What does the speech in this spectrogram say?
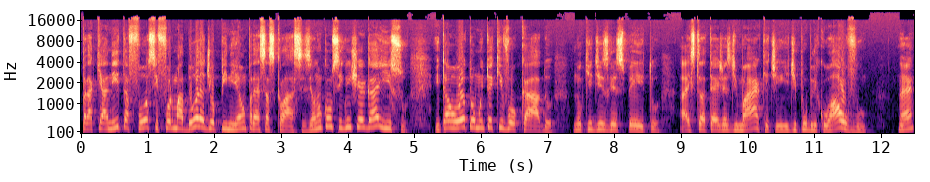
para que a Anitta fosse formadora de opinião para essas classes. Eu não consigo enxergar isso. Então, ou eu estou muito equivocado no que diz respeito a estratégias de marketing e de público-alvo, né?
